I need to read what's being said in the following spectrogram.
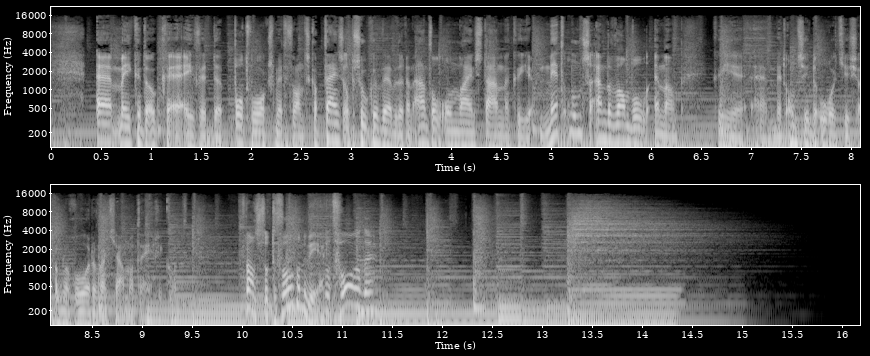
Eh, maar je kunt ook eh, even de potwalks met Frans Kapteins opzoeken. We hebben er een aantal online staan. Dan kun je met ons aan de wandel. En dan kun je eh, met in de oortjes ook nog horen wat je allemaal tegenkomt. Frans, tot de volgende weer. tot volgende.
